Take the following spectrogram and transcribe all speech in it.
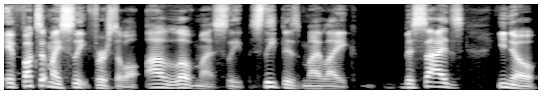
it fucks up my sleep. First of all, I love my sleep. Sleep is my like. Besides, you know,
